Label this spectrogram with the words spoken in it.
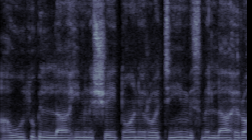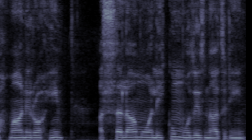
आऊज़ुबिल्लिमिनशैतवानरजीम अस्सलाम वालेकुम मोज़िज़ नाजरीन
